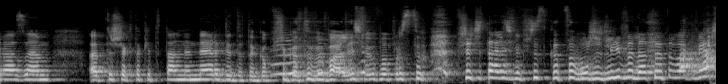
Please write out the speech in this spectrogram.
razem. E, Też jak takie totalne nerdy do tego przygotowywaliśmy, po prostu przeczytaliśmy wszystko, co możliwe na ten temat, wiesz,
